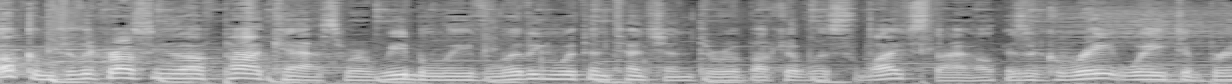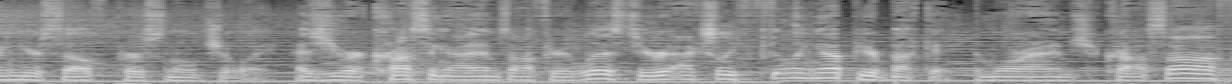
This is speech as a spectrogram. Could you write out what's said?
Welcome to the Crossing It Off podcast, where we believe living with intention through a bucket list lifestyle is a great way to bring yourself personal joy. As you are crossing items off your list, you're actually filling up your bucket. The more items you cross off,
